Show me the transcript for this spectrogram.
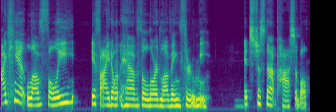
I can't love fully if I don't have the Lord loving through me. It's just not possible.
